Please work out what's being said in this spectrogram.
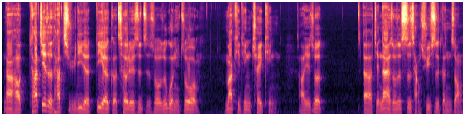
那好，他接着他举例的第二个策略是指说，如果你做 Marketing tracking 啊，也就是，呃，简单来说是市场趋势跟踪。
